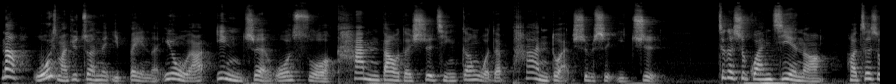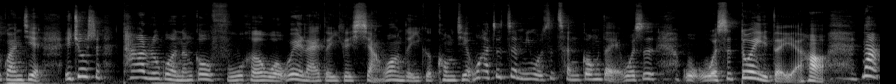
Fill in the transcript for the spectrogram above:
那我为什么要去赚那一倍呢？因为我要印证我所看到的事情跟我的判断是不是一致，这个是关键呢。好，这是关键，也就是他如果能够符合我未来的一个想望的一个空间，哇，这证明我是成功的，我是我我是对的耶，哈。那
